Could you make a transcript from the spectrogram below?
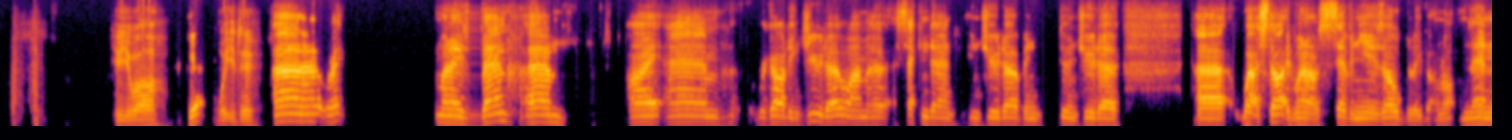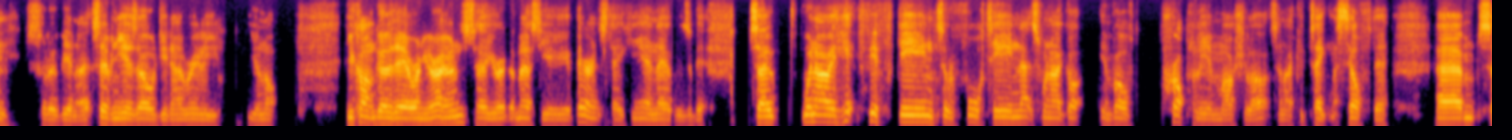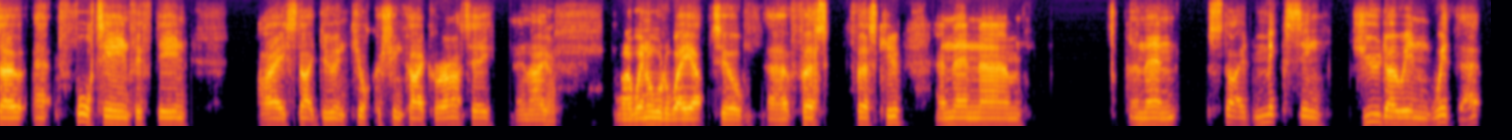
who you are? Yeah. What you do? Uh, right. My name is Van. Um, I am regarding judo. I'm a second dan in judo. I've been doing judo. Uh, well, I started when I was seven years old, believe it or not, and then sort of, you know, at seven years old, you know, really, you're not you can't go there on your own. So you're at the mercy of your parents taking you. And there was a bit. So when I hit 15, sort of 14, that's when I got involved properly in martial arts and I could take myself there. Um, so at 14, 15, I started doing Kyokushinkai karate and I, yeah. I went all the way up till uh, first, first kyu and then, um, and then started mixing judo in with that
